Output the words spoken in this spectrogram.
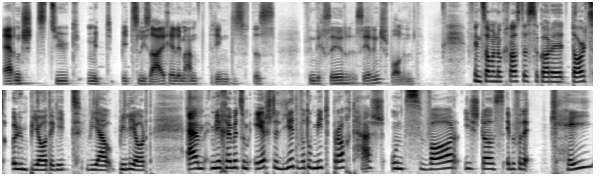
ernstes Zeug mit ein bisschen Seichelementen drin. Das, das finde ich sehr, sehr entspannend. Ich finde es auch noch krass, dass es sogar eine Darts-Olympiade gibt, wie auch Billard. Ähm, wir kommen zum ersten Lied, das du mitgebracht hast. Und zwar ist das eben von der Kay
